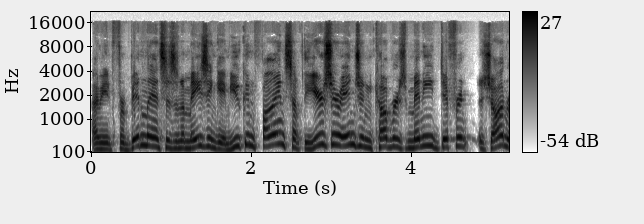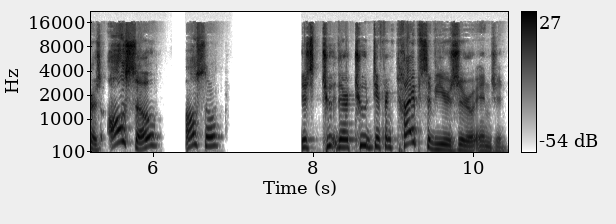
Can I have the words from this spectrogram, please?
I mean, Forbidden Lands is an amazing game. You can find something. Year Zero Engine covers many different genres. Also, also, there's two. There are two different types of Year Zero Engine.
